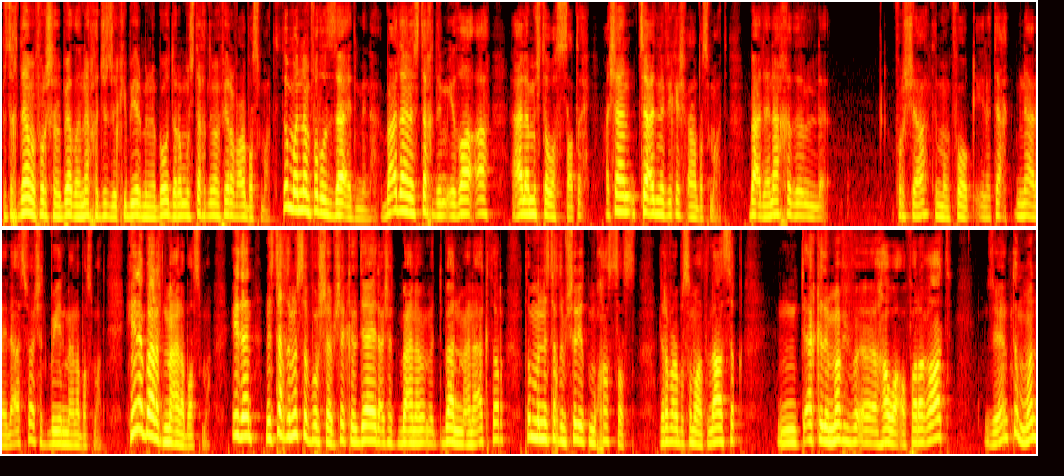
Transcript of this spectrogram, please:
باستخدام الفرشة البيضاء ناخذ جزء كبير من البودرة المستخدمة في رفع البصمات ثم ننفض الزائد منها. بعدها نستخدم إضاءة على مستوى السطح عشان تساعدنا في كشف عن البصمات. بعدها ناخذ الفرشاة ثم من فوق إلى تحت من أعلى إلى أسفل عشان تبين معنا بصمات. هنا بانت معنا بصمة. إذا نستخدم نفس الفرشاة بشكل دائري عشان تبان معنا أكثر ثم نستخدم شريط مخصص لرفع البصمات لاصق نتأكد إن ما في هواء أو فراغات. زين ثم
